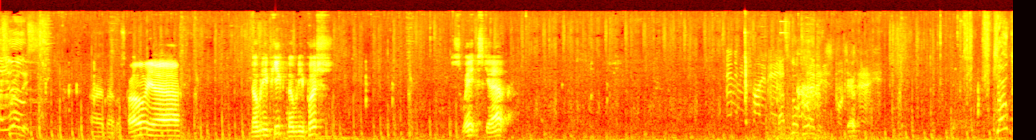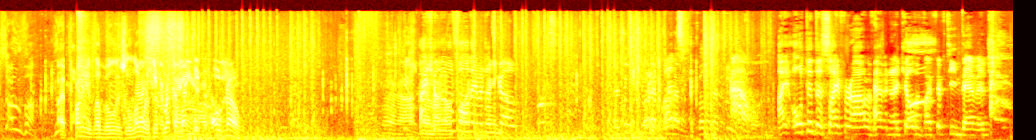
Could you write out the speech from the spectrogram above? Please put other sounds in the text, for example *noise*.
Alright, bet. Let's go. Oh yeah. Nobody peek, nobody push. Just wait, just get out. That's not ready. Okay. Joke's over. My party level is lower than recommended. Oh no. I Never killed mind, him with fall fall. damage, let's go! They're two, two in heaven, two in heaven. Both in heaven. Ow! I ulted the Cypher out of heaven and I killed him by 15 damage. *laughs*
